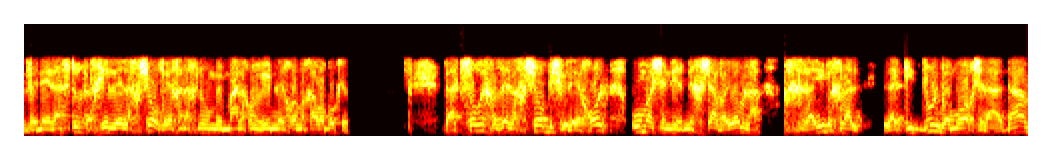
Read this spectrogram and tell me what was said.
ונאלצנו להתחיל לחשוב איך אנחנו, מה אנחנו מביאים לאכול מחר בבוקר. והצורך הזה לחשוב בשביל לאכול הוא מה שנחשב היום לאחראי בכלל לגידול במוח של האדם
